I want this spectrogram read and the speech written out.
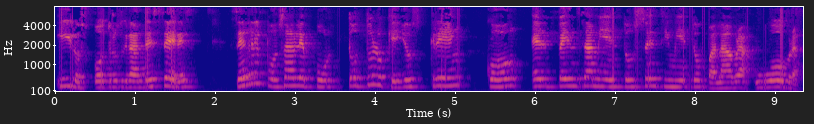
y los otros grandes seres, ser responsable por todo lo que ellos creen con el pensamiento, sentimiento, palabra u obra.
